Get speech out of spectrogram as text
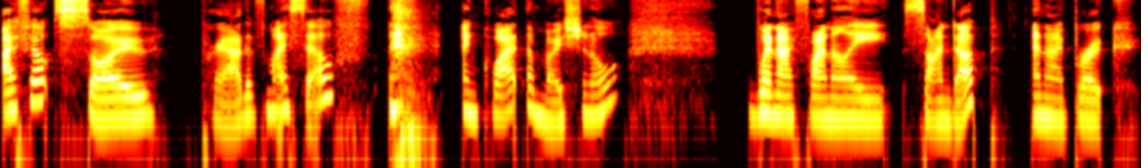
I felt so proud of myself and quite emotional when I finally signed up and I broke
